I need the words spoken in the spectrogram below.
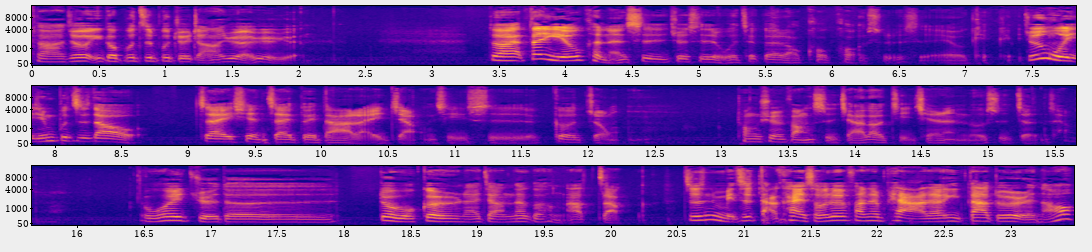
对啊，就一个不知不觉讲的越来越远。对啊，但也有可能是就是我这个老 Coco 是不是 LKK？就是我已经不知道，在现在对大家来讲，其实各种。通讯方式加到几千人都是正常吗？我会觉得，对我个人来讲，那个很阿脏。就是你每次打开的时候，就会发现啪，然后一大堆人，然后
